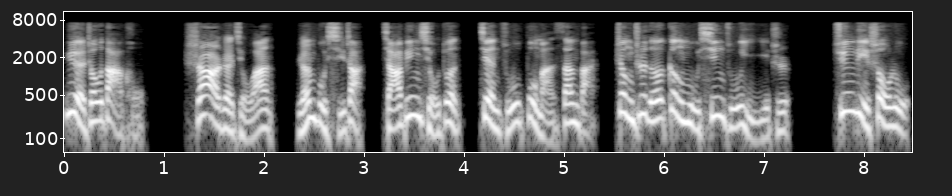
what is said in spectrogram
越州大恐。十二日九安，人不习战，甲兵朽顿，建卒不满三百。郑之德更慕新卒以遗之。军力受禄，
